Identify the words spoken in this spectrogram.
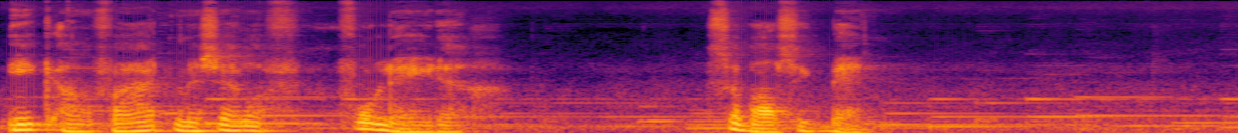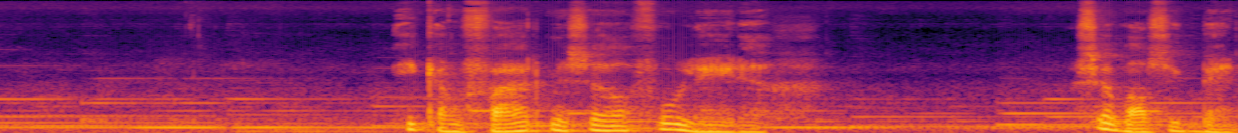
Ik aanvaard mezelf volledig, zoals ik ben. Ik aanvaard mezelf volledig, zoals ik ben.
